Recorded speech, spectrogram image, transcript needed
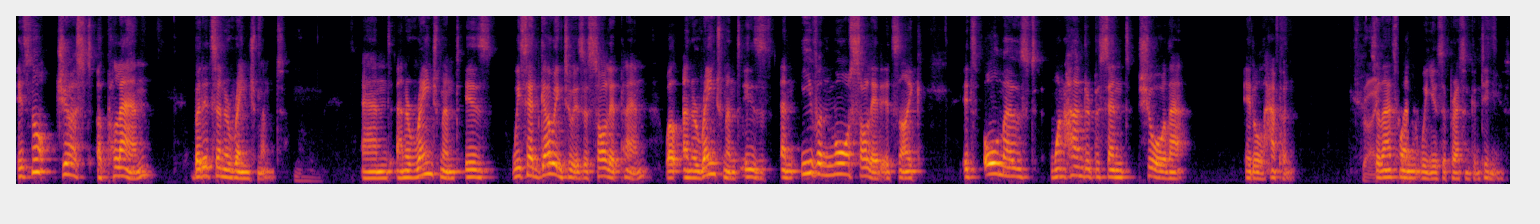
it's not just a plan, but it's an arrangement. And an arrangement is, we said going to is a solid plan. Well, an arrangement is an even more solid. It's like, it's almost 100% sure that it'll happen. Right. So that's when we use the present continuous.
